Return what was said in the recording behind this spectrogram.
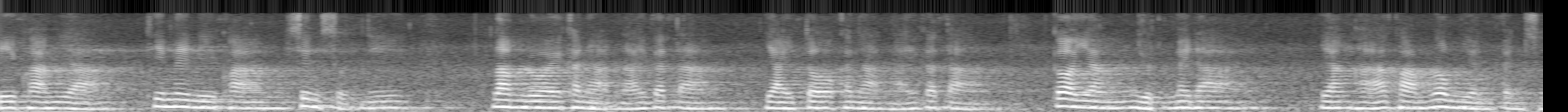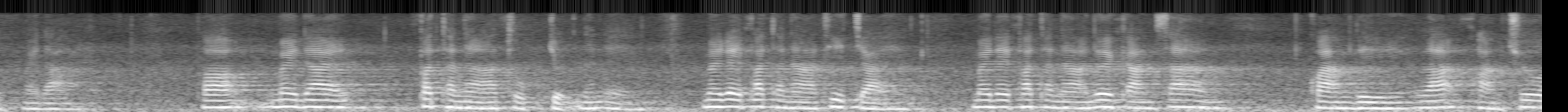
มีความอยากที่ไม่มีความสิ้นสุดนี้ ร่ำรวยขนาดไหนก็ตาม ใหญ่โตขนาดไหนก็ตาม ก็ยังหยุดไม่ได้ ยังหาความร่มเย็นเป็นสุขไม่ได้ เพราะไม่ได้พัฒนาถูกจุดนั่นเอง ไม่ได้พัฒนาที่ใจ ไม่ได้พัฒนาด้วยการสร้างความดีละความชั่ว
